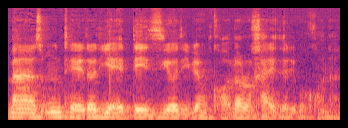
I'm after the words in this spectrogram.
و از اون تعداد یه عده زیادی بیان کالا رو خریداری بکنن.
